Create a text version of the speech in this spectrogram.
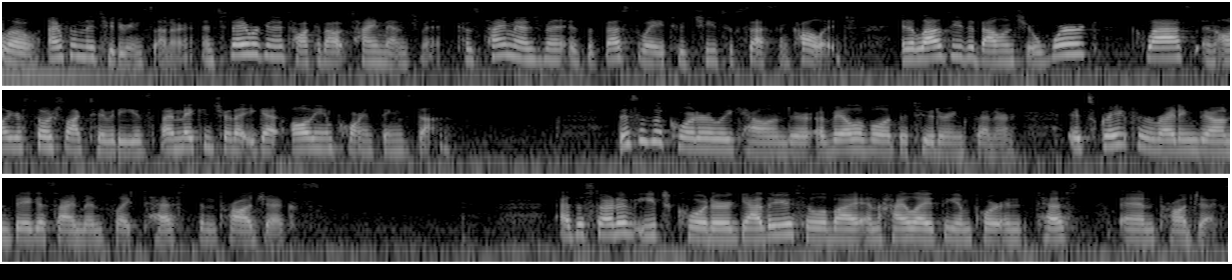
Hello, I'm from the Tutoring Center, and today we're going to talk about time management, because time management is the best way to achieve success in college. It allows you to balance your work, class, and all your social activities by making sure that you get all the important things done. This is a quarterly calendar available at the Tutoring Center. It's great for writing down big assignments like tests and projects. At the start of each quarter, gather your syllabi and highlight the important tests and projects.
